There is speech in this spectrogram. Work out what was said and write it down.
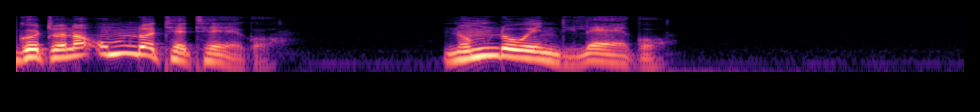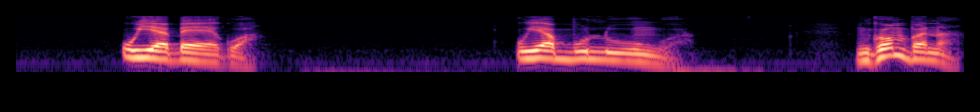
Kodwana umuntu othetheko nomuntu owendileko uyabekwa uyabulungwa. Ngombana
